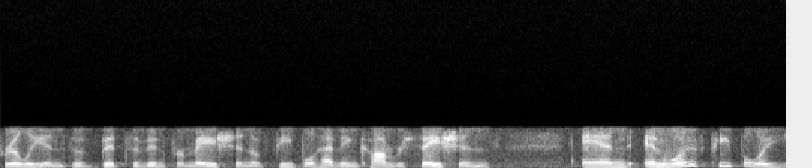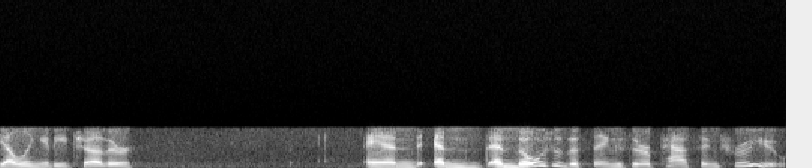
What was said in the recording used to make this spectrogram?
trillions of bits of information of people having conversations and and what if people are yelling at each other and and and those are the things that are passing through you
